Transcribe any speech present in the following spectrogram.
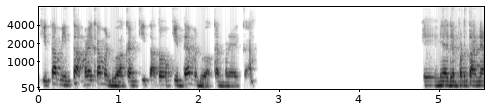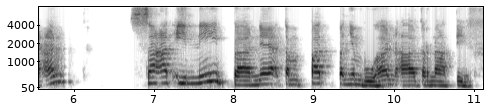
kita minta mereka mendoakan kita atau kita mendoakan mereka. Ini ada pertanyaan. Saat ini banyak tempat penyembuhan alternatif.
